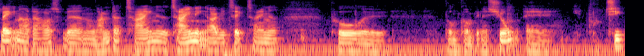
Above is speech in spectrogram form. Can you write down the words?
planer, og der har også været nogle andre tegnede, tegninger, arkitekttegnede på, øh, på en kombination af et butik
